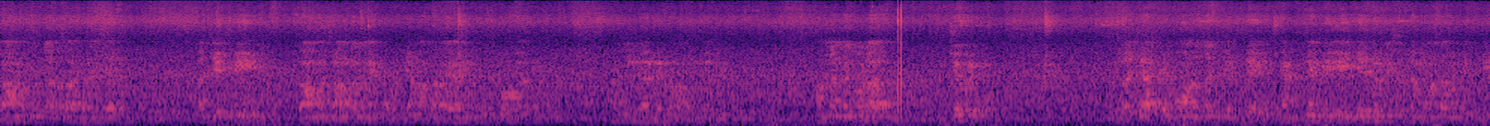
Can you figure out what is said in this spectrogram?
రామచంద్ర సహకరించారు అని చెప్పి రామచంద్రని ఒకటి అనాథరా గారిని గురుబో గారిని అజయ్ గారిని రామ్ గారిని అందరినీ కూడా కూర్చోబెట్టి ఇలా చేస్తే బాగుంటుందని చెప్తే వెంటనే మీరు ఏం చేయడానికి సిద్ధంగా ఉంటామని చెప్పి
